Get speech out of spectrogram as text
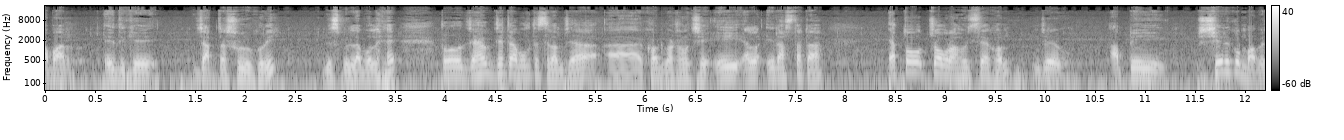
আবার এদিকে যাত্রা শুরু করি। বিসমিল্লা বলে। তো যাই হোক, যেটা বলতেছিলাম যে এখন ঘটনা হচ্ছে এই এই রাস্তাটা এত চওড়া হয়েছে এখন যে আপনি সেরকমভাবে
